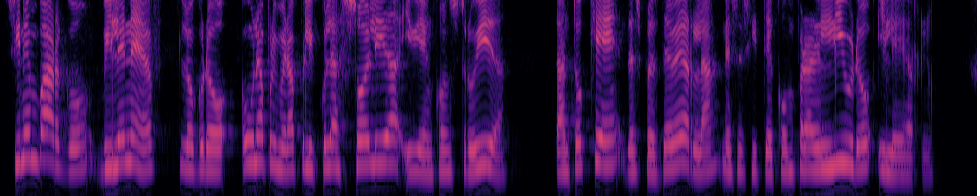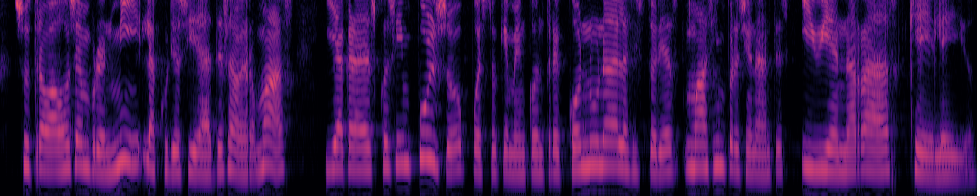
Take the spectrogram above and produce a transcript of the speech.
Sin embargo, Villeneuve logró una primera película sólida y bien construida, tanto que, después de verla, necesité comprar el libro y leerlo. Su trabajo sembró en mí la curiosidad de saber más y agradezco ese impulso, puesto que me encontré con una de las historias más impresionantes y bien narradas que he leído.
